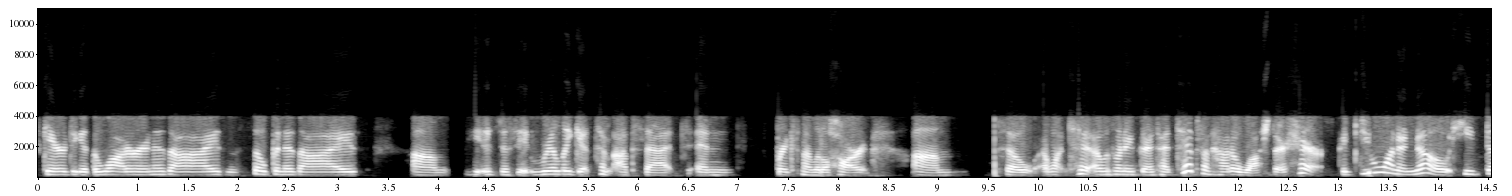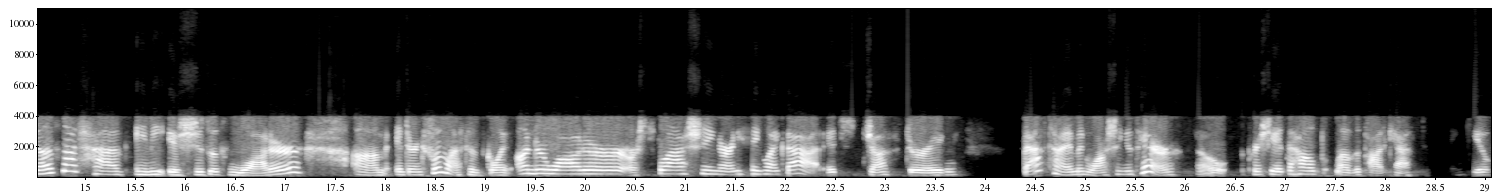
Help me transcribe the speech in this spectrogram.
scared to get the water in his eyes and soap in his eyes. Um, it's just it really gets him upset and breaks my little heart. Um, so I want to, I was wondering if you guys had tips on how to wash their hair. I do want to note he does not have any issues with water um, and during swim lessons going underwater or splashing or anything like that. It's just during bath time and washing his hair. So appreciate the help. Love the podcast. Thank you.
